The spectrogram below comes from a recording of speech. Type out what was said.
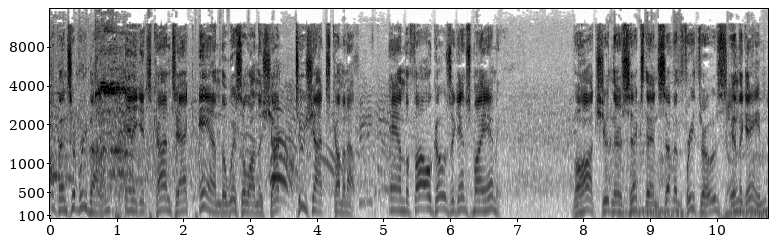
Offensive rebound. And he gets contact and the whistle on the shot. Two shots coming up. And the foul goes against Miami. The Hawks shooting their sixth and seventh free throws in the game.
